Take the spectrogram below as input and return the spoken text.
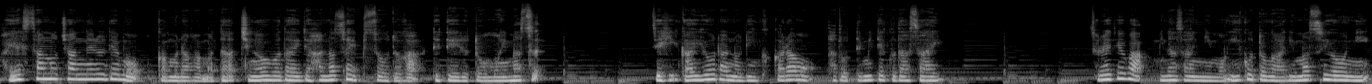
林さんのチャンネルでも岡村がまた違う話題で話すエピソードが出ていると思います。ぜひ概要欄のリンクからも辿ってみてくださいそれでは皆さんにもいいことがありますように。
